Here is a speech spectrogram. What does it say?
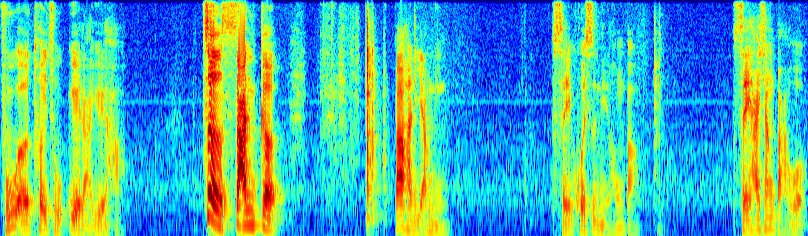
扶额退出越来越好。这三个包含杨明，谁会是你的红包？谁还想把握？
